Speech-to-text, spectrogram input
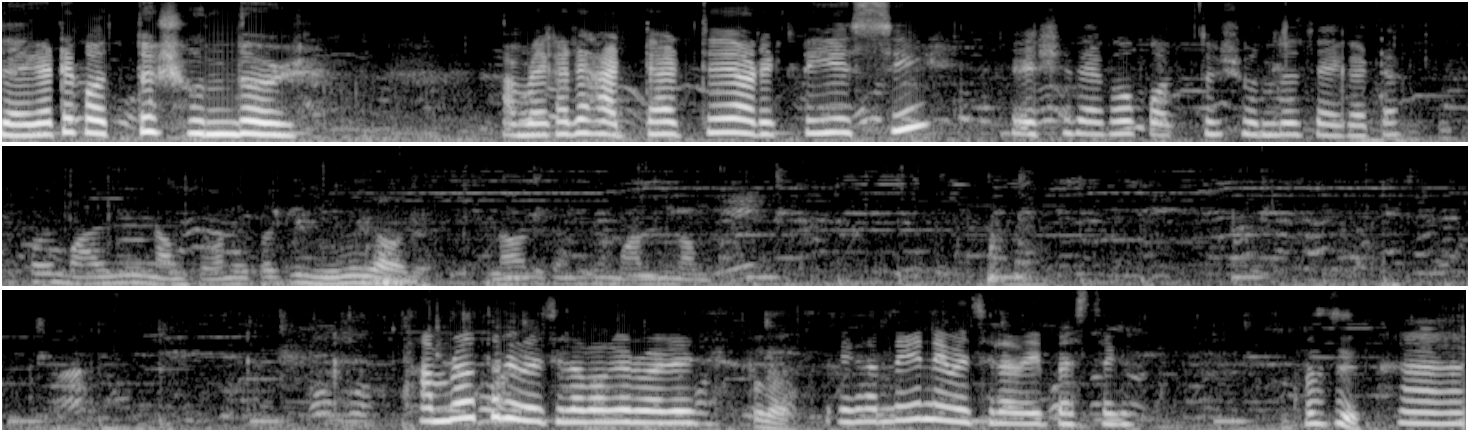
জায়গাটা কত সুন্দর। আমরা এখানে হাঁটতে হাঁটতে অনেকটাই এসেছি। এসে দেখো কত সুন্দর জায়গাটা। আমরাও তো নেমেছিলাম আগের বারে। এখান থেকে নেমেছিলাম এই পাশ থেকে। হ্যাঁ।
